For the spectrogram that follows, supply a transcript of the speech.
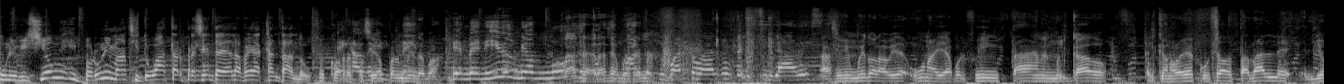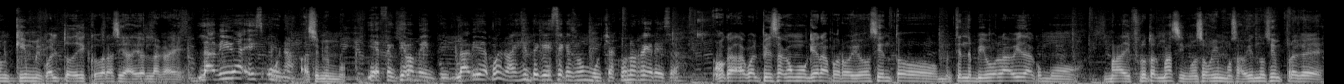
Univision y por Unimas y tú vas a estar presente allá en Las Vegas cantando. Correcto, si Dios permite, pa. Bienvenido, mi amor. Gracias, Con gracias, tu cuarto, tu cuarto álbum, felicidades. Así mismo la vida es una, ya por fin está en el mercado. El que no lo había escuchado esta tarde, el John King, mi cuarto disco, gracias a Dios la cae. La vida es una. Así mismo. Y efectivamente, la vida, bueno, hay gente que dice que son muchas, que uno regresa. No, cada cual piensa como quiera, pero yo siento, ¿me entiendes? Vivo la vida como me la disfruto al máximo, eso mismo, sabiendo siempre que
